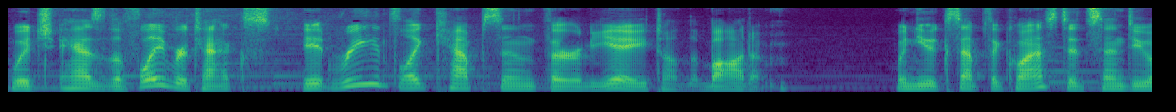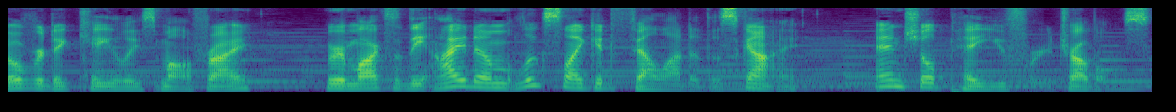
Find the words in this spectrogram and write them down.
which has the flavor text, it reads like Capsin 38 on the bottom. When you accept the quest, it sends you over to K. Lee Smallfry, who remarks that the item looks like it fell out of the sky, and she'll pay you for your troubles.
